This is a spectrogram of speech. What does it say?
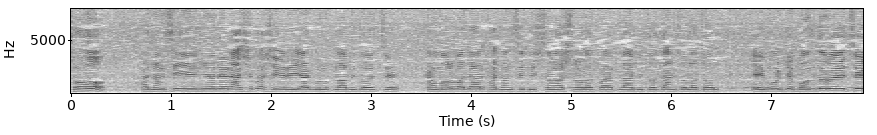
সহ খাজানসি ইউনিয়নের আশেপাশে এরিয়াগুলো প্লাবিত হচ্ছে। কামালবাজার খাজানসি বিশ্বনাথ সড়ক প্লাবিত যান চলাচল এই মুহূর্তে বন্ধ রয়েছে।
